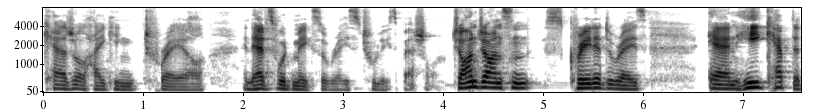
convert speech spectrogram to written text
casual hiking trail. And that's what makes the race truly special. John Johnson created the race and he kept the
